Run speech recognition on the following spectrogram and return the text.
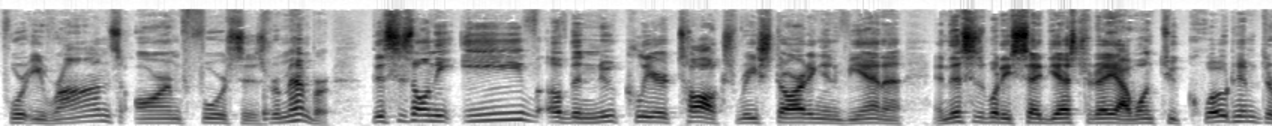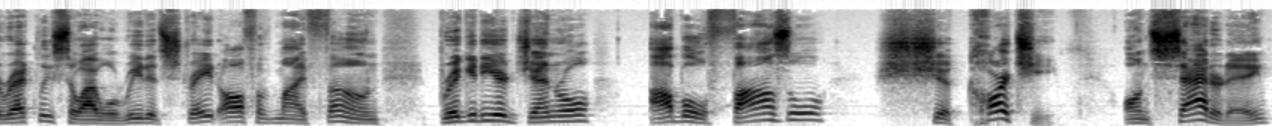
for Iran's armed forces. Remember, this is on the eve of the nuclear talks restarting in Vienna, and this is what he said yesterday. I want to quote him directly, so I will read it straight off of my phone. Brigadier General Abolfazl Shekarchi on Saturday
